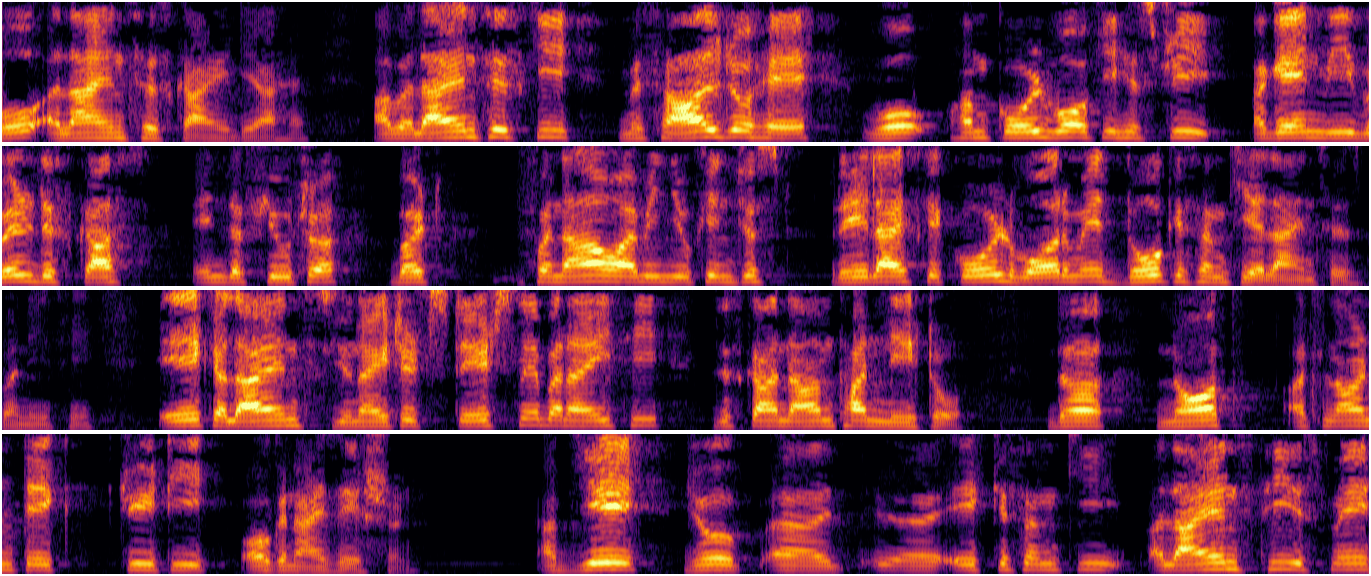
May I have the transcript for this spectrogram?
وہ الائنسز کا آئیڈیا ہے اب الائنسز کی مثال جو ہے وہ ہم کولڈ وار کی history again we will discuss in the future but for now I mean you can just realise کے کولڈ وار میں دو قسم کی الائنسز بنی تھیں ایک الائنس یونائٹڈ اسٹیٹس نے بنائی تھی جس کا نام تھا NATO the North Atlantic treaty organization اب یہ جو ایک قسم کی الائنس تھی اس میں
